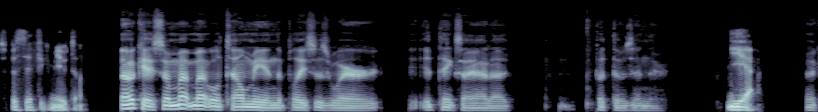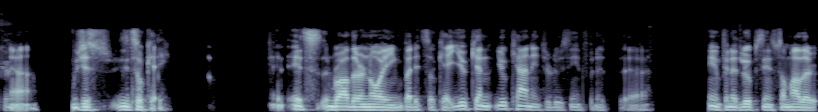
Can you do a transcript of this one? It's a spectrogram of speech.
specific mutant. Okay, so MutMut will tell me in the places where it thinks I ought to put those in there. Yeah. Okay. Yeah, which is it's okay it's rather annoying, but it's okay. You can you can introduce infinite uh, infinite loops in some other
